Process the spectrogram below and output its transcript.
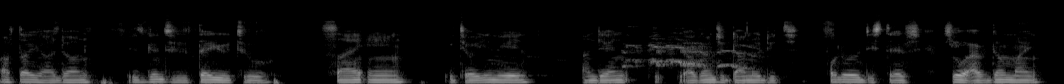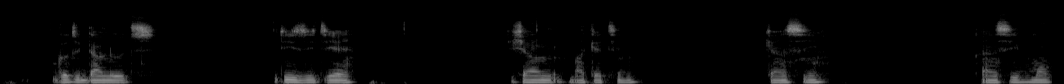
after you are done it's going to tell you to sign in with your email and then you are going to download it. Follow the steps. So i've done mine. Go to downloads. This is it here. Digital marketing. Can see. Can see mock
